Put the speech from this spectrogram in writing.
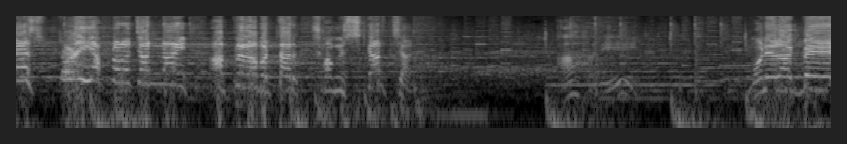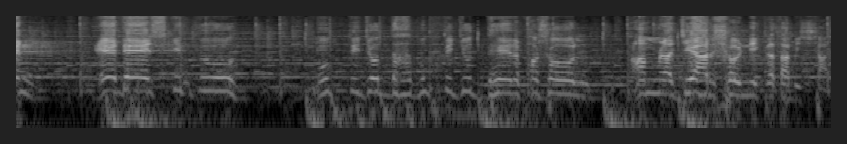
রাষ্ট্রই আপনারা চান নাই, আপনারা আবার তার সংস্কার চান। মনে রাখবেন, এ দেশ কিন্তু মুক্তিযোদ্ধা মুক্তিযুদ্ধের ফসল, আমরা জিয়ার সৈনিকরা তা বিশ্বাস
